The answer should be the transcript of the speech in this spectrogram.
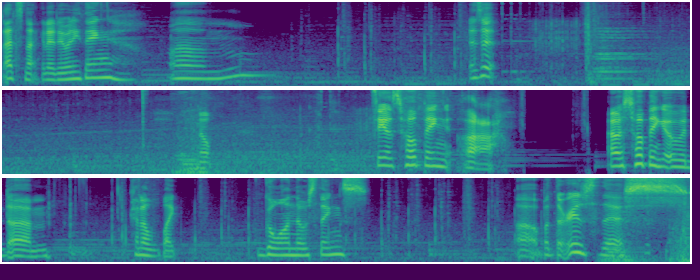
That's not gonna do anything. Um... Is it? See, I was hoping... Ah. I was hoping it would, um... Kind of, like, go on those things. Uh, but there is this...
